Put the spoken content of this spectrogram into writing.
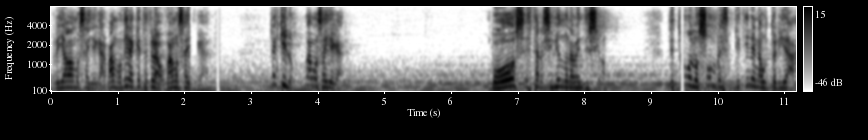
Pero ya vamos a llegar. Vamos, dile que este lado, vamos a llegar. Tranquilo, vamos a llegar vos está recibiendo una bendición de todos los hombres que tienen autoridad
